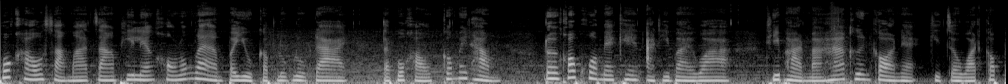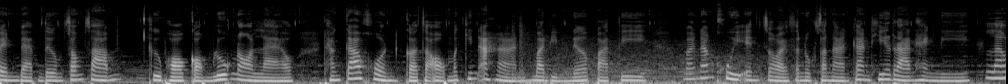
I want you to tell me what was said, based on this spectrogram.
พวกเขาสามารถจ้างพี่เลี้ยงของโรงแรมไปอยู่กับลูกๆได้ แต่พวกเขาก็ไม่ทำโดยครอบครัวแมคเคนอธิบายว่า ที่ผ่านมา 5 คืนก่อนเนี่ยกิจวัตรก็เป็นแบบเดิมซ้ำๆ คือพอกล่อมลูกนอนแล้ว ทั้ง 9 คนก็จะออกมากินอาหารมาดินเนอร์ปาร์ตี้มานั่งคุยเอนจอยสนุกสนานกันที่ร้านแห่งนี้ แล้ว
